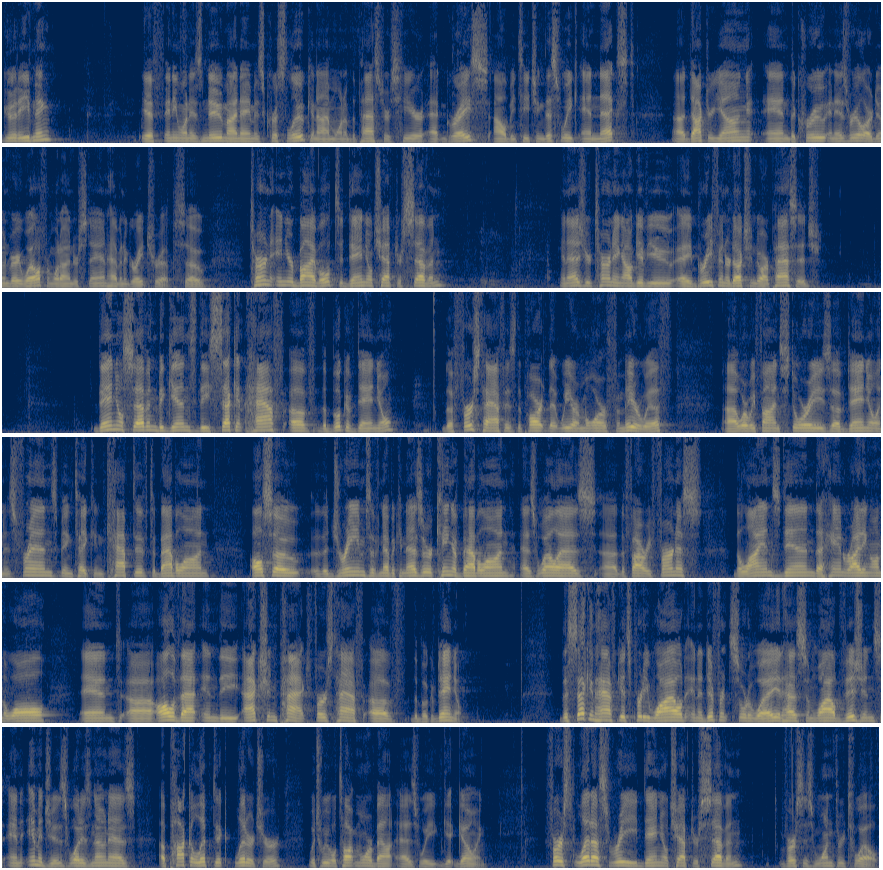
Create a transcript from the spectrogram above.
Good evening. If anyone is new, my name is Chris Leuck, and I'm one of the pastors here at Grace. I'll be teaching this week and next. Uh, Dr. Young and the crew in Israel are doing very well, from what I understand, having a great trip. So turn in your Bible to Daniel chapter 7. And as you're turning, I'll give you a brief introduction to our passage. Daniel 7 begins the second half of the book of Daniel. The first half is the part that we are more familiar with, uh, where we find stories of Daniel and his friends being taken captive to Babylon. Also, the dreams of Nebuchadnezzar, king of Babylon, as well as uh, the fiery furnace, the lion's den, the handwriting on the wall and uh, all of that in the action packed first half of the book of Daniel. The second half gets pretty wild in a different sort of way. It has some wild visions and images, what is known as apocalyptic literature, which we will talk more about as we get going. First, let us read Daniel chapter 7, verses 1 through 12.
